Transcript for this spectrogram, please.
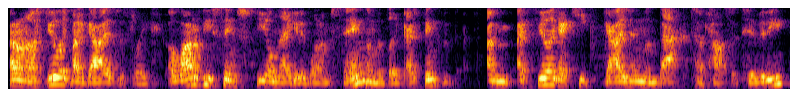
I don't know. I feel like my guys is like a lot of these things feel negative when I'm saying them. But like I think I'm. I feel like I keep guising them back to positivity.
